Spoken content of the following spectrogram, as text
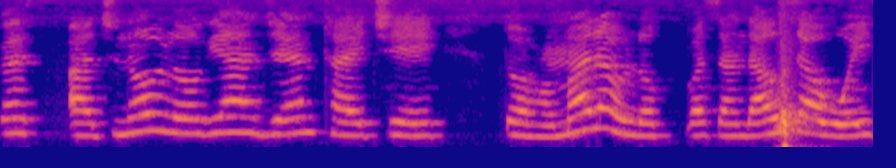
બસ, આજનો વ્લોગ યા જેમ થાય છે, તો અમારા વ્લોગ પસંદ આવતા હોય,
